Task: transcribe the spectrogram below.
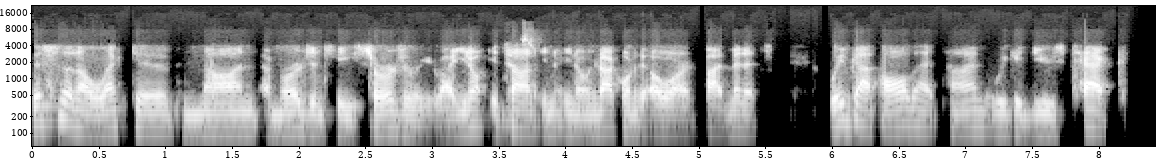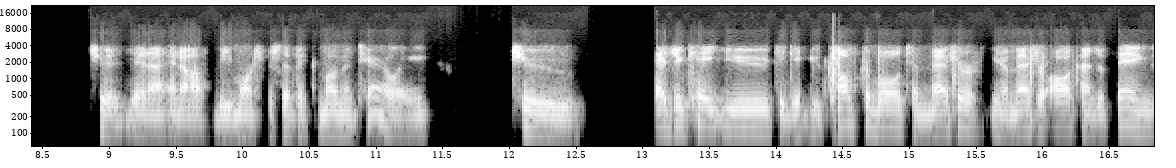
this is an elective, non-emergency surgery, right? You don't. It's yes. not. You know, you're not going to the OR in five minutes. We've got all that time that we could use tech to, and, and I'll be more specific momentarily, to educate you, to get you comfortable, to measure, you know, measure all kinds of things.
